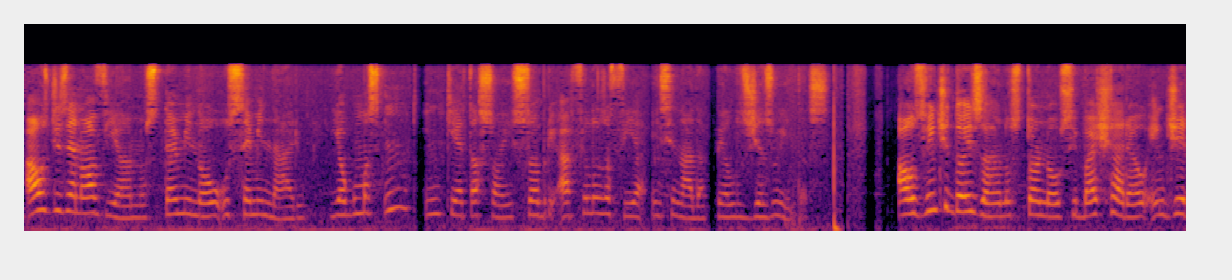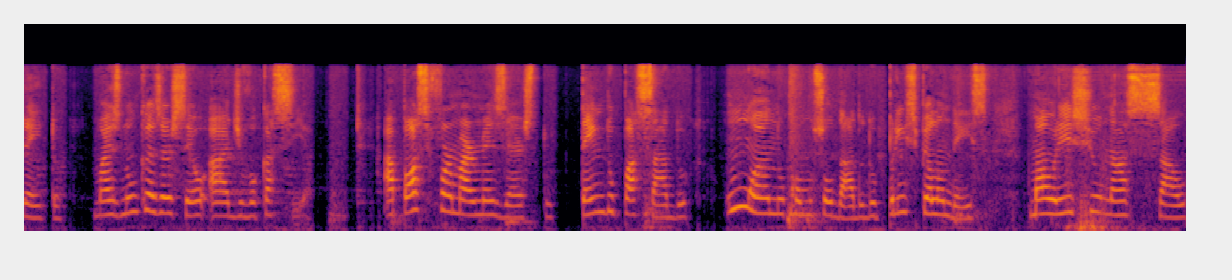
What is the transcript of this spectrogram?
Aos 19 anos, terminou o seminário e algumas in inquietações sobre a filosofia ensinada pelos jesuítas. Aos 22 anos, tornou-se bacharel em direito, mas nunca exerceu a advocacia. Após se formar no exército, tendo passado um ano como soldado do príncipe holandês Maurício Nassau,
